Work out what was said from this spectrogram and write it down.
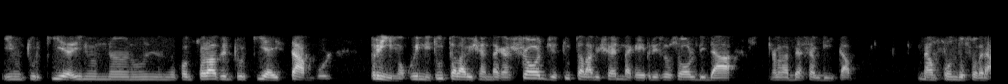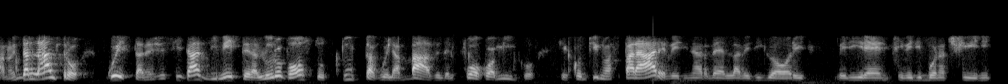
in un, Turchia, in un, in un consolato in Turchia, a Istanbul, primo, quindi tutta la vicenda Khashoggi e tutta la vicenda che hai preso soldi dall'Arabia Saudita da un fondo sovrano. E dall'altro questa necessità di mettere al loro posto tutta quella base del fuoco amico che continua a sparare, vedi Nardella, vedi Gori, vedi Renzi, vedi Bonaccini,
